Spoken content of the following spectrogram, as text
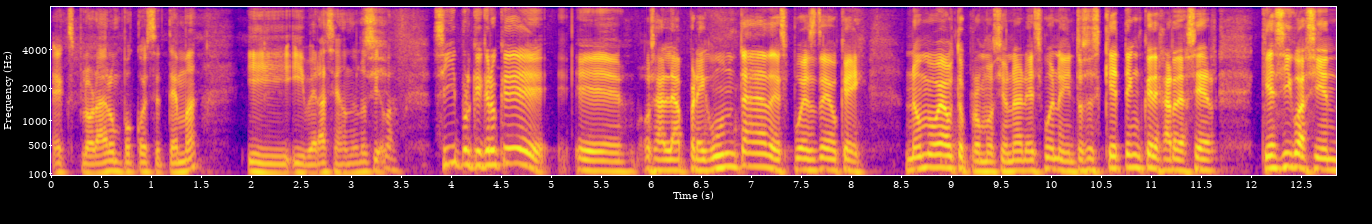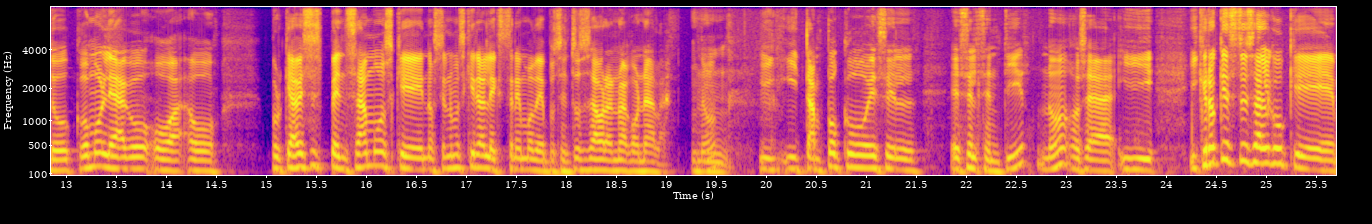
explorar un poco ese tema y, y ver hacia dónde nos lleva. Sí, porque creo que, eh, o sea, la pregunta después de, ok, no me voy a autopromocionar es, bueno, y entonces, ¿qué tengo que dejar de hacer? ¿Qué sigo haciendo? ¿Cómo le hago? O, o- porque a veces pensamos que nos tenemos que ir al extremo de, pues entonces ahora no hago nada, ¿no? Y, y tampoco es el, es el sentir, ¿no? O sea, y, y creo que esto es algo que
